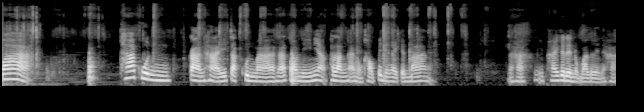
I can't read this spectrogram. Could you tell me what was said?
ว่า ถ้าคุณการหายจากคุณมานะตอนนี้เนี่ย พลังงานของเขาเป็นยังไงกันบ้างนะคะ มีไพ่กระเด็นออกมาเลยนะคะ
